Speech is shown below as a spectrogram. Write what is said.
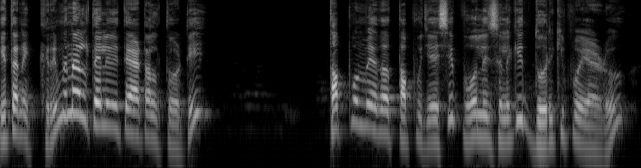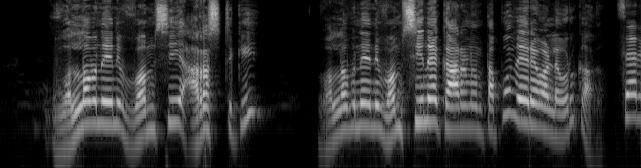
ఇతని క్రిమినల్ తెలివితేటలతోటి తప్పు మీద తప్పు చేసి పోలీసులకి దొరికిపోయాడు. వల్లవనేని వంశీ అరెస్ట్కి వల్లభనేని వంశీనే కారణం తప్ప వేరే వాళ్ళు ఎవరు కాదు. సార్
